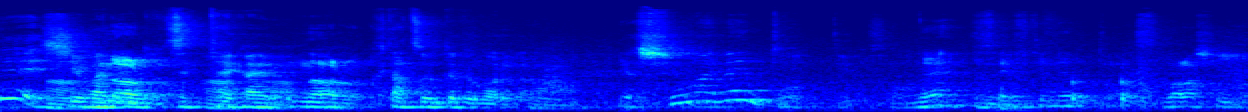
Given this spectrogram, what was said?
て、ね。シウマイ弁当絶対買えるうんなるほど。2つ売ってるところあるから、いやシウマイ弁当っていうそのね、うん。セーフティーネットは素晴らしいで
